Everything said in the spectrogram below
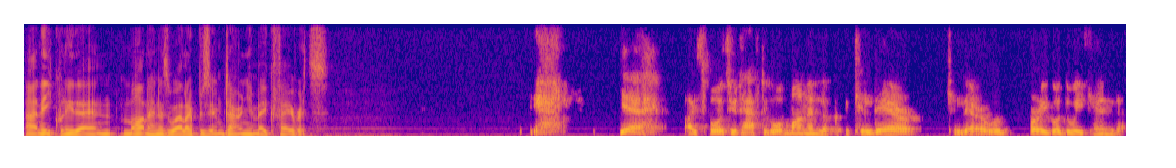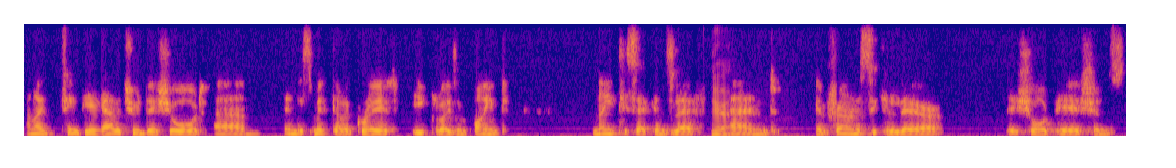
And equally, then Monaghan as well. I presume, Darran, you make favourites. Yeah. I suppose you'd have to go with Monaghan. Look, Kildare, Kildare were very good the weekend, and I think the attitude they showed. Um, Enda Smith got a great equalising point 90 seconds left. Yeah. And in fairness to Kildare, they showed patience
